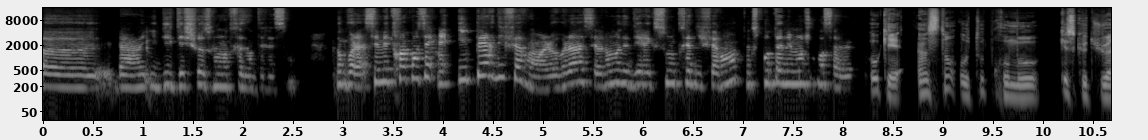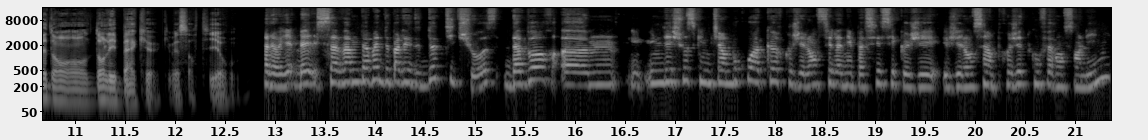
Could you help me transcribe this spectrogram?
euh, ben, il dit des choses vraiment très intéressantes. Donc voilà, c'est mes trois conseils, mais hyper différents. Alors là, c'est vraiment des directions très différentes. Donc spontanément, je pense à eux. Ok, instant auto-promo. Qu'est-ce que tu as dans, dans les bacs qui va sortir alors, ben, ça va me permettre de parler de deux petites choses. D'abord, euh, une des choses qui me tient beaucoup à cœur que j'ai lancé l'année passée, c'est que j'ai lancé un projet de conférence en ligne.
